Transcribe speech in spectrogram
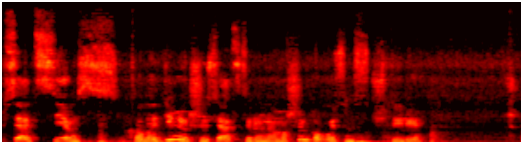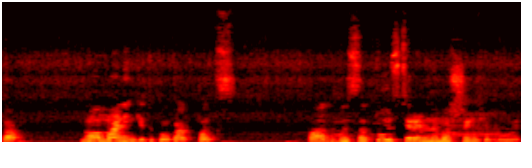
57 холодильник, 60 стиральная машинка, 84 шкаф. Ну, он маленький такой, как под, под высоту стиральной машинки будет.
